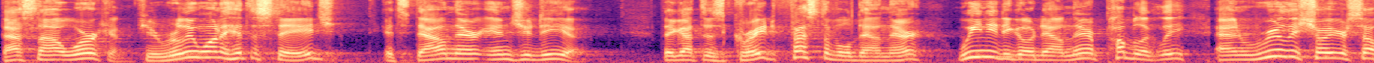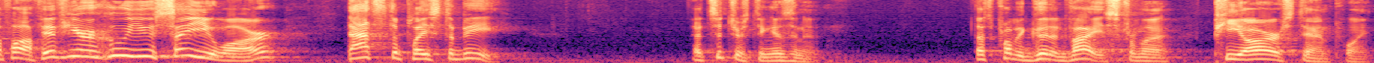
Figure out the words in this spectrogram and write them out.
That's not working. If you really want to hit the stage, it's down there in Judea. They got this great festival down there. We need to go down there publicly and really show yourself off. If you're who you say you are, that's the place to be. That's interesting, isn't it? That's probably good advice from a PR standpoint.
